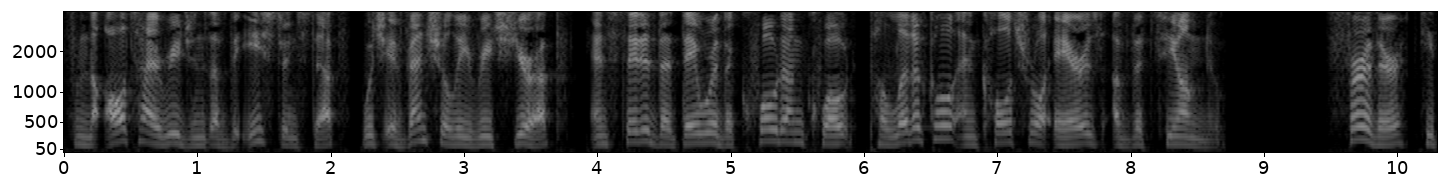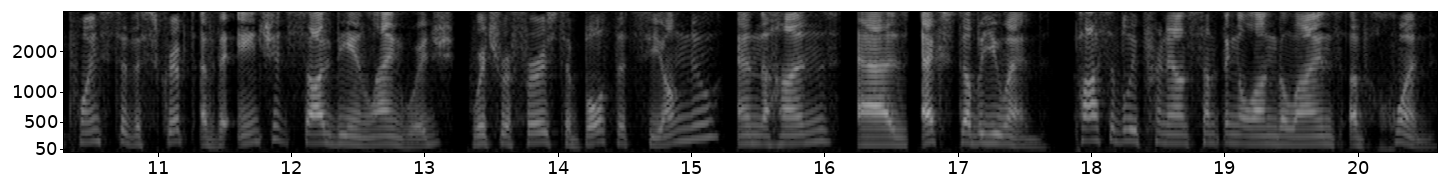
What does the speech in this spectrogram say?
from the Altai regions of the eastern steppe, which eventually reached Europe, and stated that they were the quote unquote political and cultural heirs of the Xiongnu. Further, he points to the script of the ancient Sogdian language, which refers to both the Xiongnu and the Huns as XWN, possibly pronounced something along the lines of Hun.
